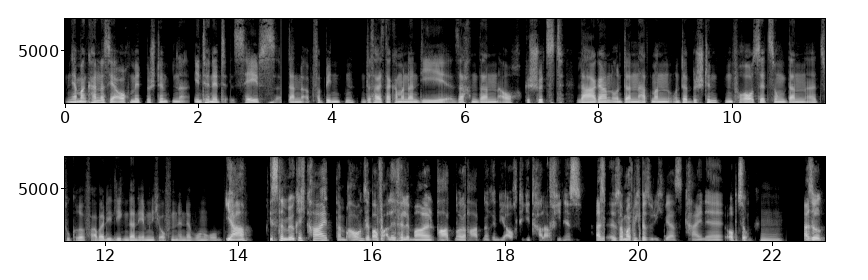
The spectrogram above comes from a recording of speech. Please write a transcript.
Ja, man kann das ja auch mit bestimmten Internet-Saves dann verbinden. Das heißt, da kann man dann die Sachen dann auch geschützt lagern und dann hat man unter bestimmten Voraussetzungen dann äh, Zugriff. Aber die liegen dann eben nicht offen in der Wohnung rum. Ja, ist eine Möglichkeit. Dann brauchen Sie aber auf alle Fälle mal einen Partner oder Partnerin, die auch digital affin ist. Also sagen wir mal, für mich persönlich wäre es keine Option. Mhm. Also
